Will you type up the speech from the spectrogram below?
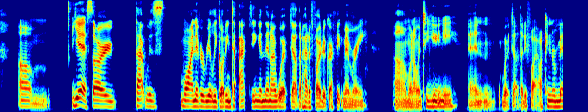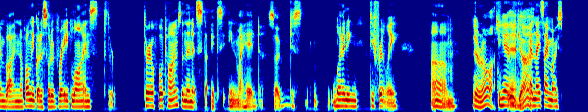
um, yeah, so that was why I never really got into acting. And then I worked out that I had a photographic memory um, when I went to uni and worked out that if I, I can remember, and I've only got to sort of read lines th- three or four times and then it's, it's in my head. So just learning differently. Um, Yeah, right. yeah. There you go. And they say most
